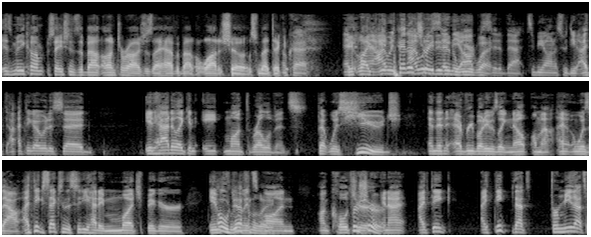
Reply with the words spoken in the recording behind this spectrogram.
as many conversations about Entourage as I have about a lot of shows from that decade. Okay. It, like, I it would, I would have penetrated said in a the weird way. opposite of that. To be honest with you, I, I think I would have said it had like an eight month relevance that was huge, and then everybody was like, "Nope, I'm out." I was out. I think Sex and the City had a much bigger oh, influence Oh, on on culture, sure. and I I think I think that's for me that's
